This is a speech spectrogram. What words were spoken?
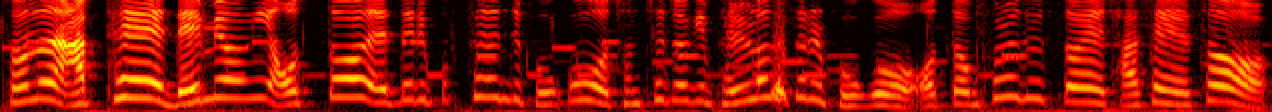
저는 앞에 네 명이 어떤 애들이 뽑히는지 보고 전체적인 밸런스를 보고 어떤 프로듀서의 자세에서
